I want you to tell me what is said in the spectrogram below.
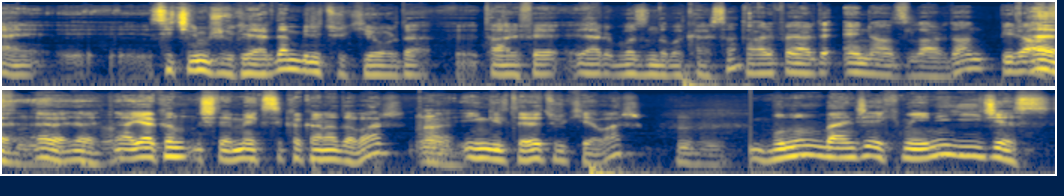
Yani e, seçilmiş ülkelerden biri Türkiye orada e, tarifeler bazında bakarsan. Tarifelerde en azlardan biri Evet, aslında. evet, evet. Yani yakın işte Meksika, Kanada var. Evet. İngiltere, Türkiye var. Hı hı. Bunun bence ekmeğini yiyeceğiz.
